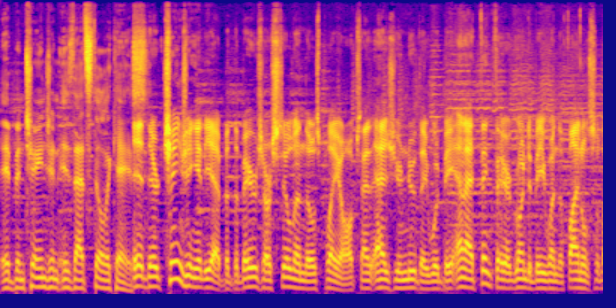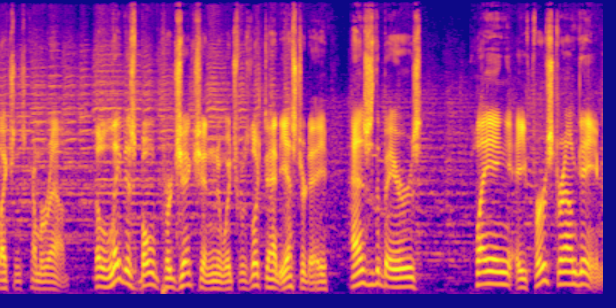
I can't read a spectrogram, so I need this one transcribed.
It'd been changing. Is that still the case? It, they're changing it yet, but the Bears are still in those playoffs, and as you knew they would be, and I think they are going to be when the final selections come around. The latest bold projection, which was looked at yesterday, has the Bears playing a first round game.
